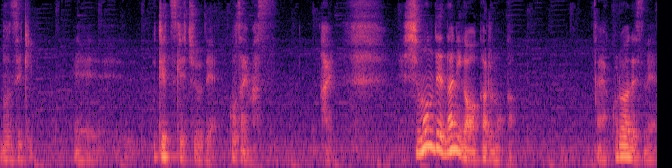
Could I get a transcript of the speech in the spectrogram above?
分析、えー、受付中でございます。はい。指紋で何がわかるのか。えこれはですね、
